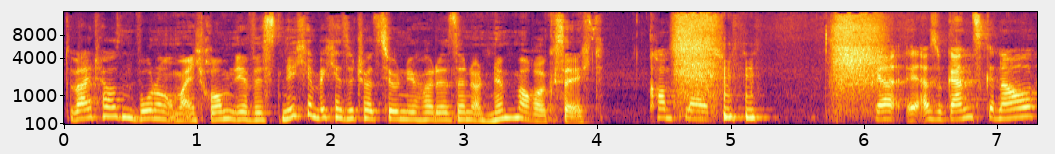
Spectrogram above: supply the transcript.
2000 Wohnungen um euch rum, ihr wisst nicht, in welcher Situation die heute sind und nimmt mal Rücksicht. Komplett. ja, also ganz genau.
